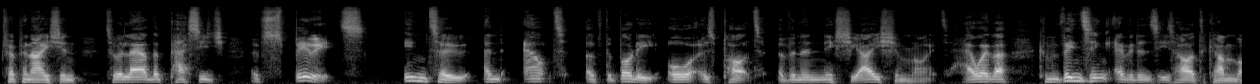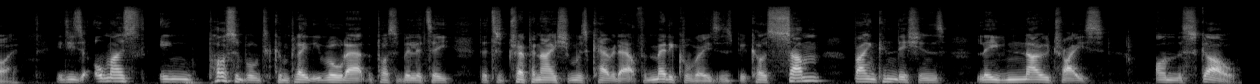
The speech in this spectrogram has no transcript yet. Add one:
trepanation to allow the passage of spirits into and out of the body or as part of an initiation rite. However, convincing evidence is hard to come by. It is almost impossible to completely rule out the possibility that a trepanation was carried out for medical reasons because some brain conditions leave no trace on the skull.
